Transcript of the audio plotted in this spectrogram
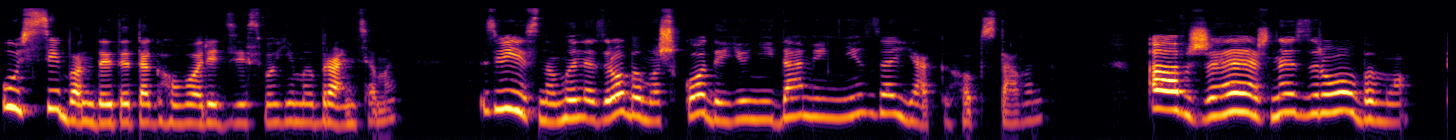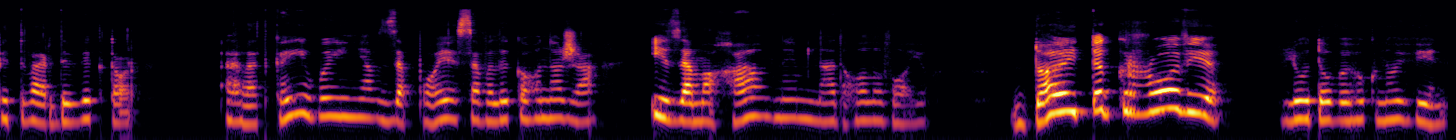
усі бандити так говорять зі своїми бранцями. Звісно, ми не зробимо шкоди юній дамі ні за яких обставин. «А вже ж не зробимо, підтвердив Віктор. Гладкий вийняв з-за пояса великого ножа і замахав ним над головою. Дайте крові. люто вигукнув він.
